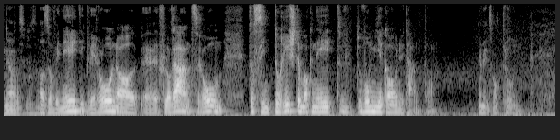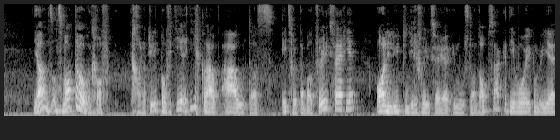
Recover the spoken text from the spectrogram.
Ja, das ist so. Also Venedig, Verona, äh, Florenz, Rom, das sind Touristenmagnete, wo wir gar nicht haben. da. Wir es mal trauen. Ja, und, und das Matterhorn kann, kann natürlich profitieren. Ich glaube auch, dass jetzt kommt dann bald die Frühlingsferien. Alle Leute ihre Frühlingsferien im Ausland absagen. Die, die irgendwie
